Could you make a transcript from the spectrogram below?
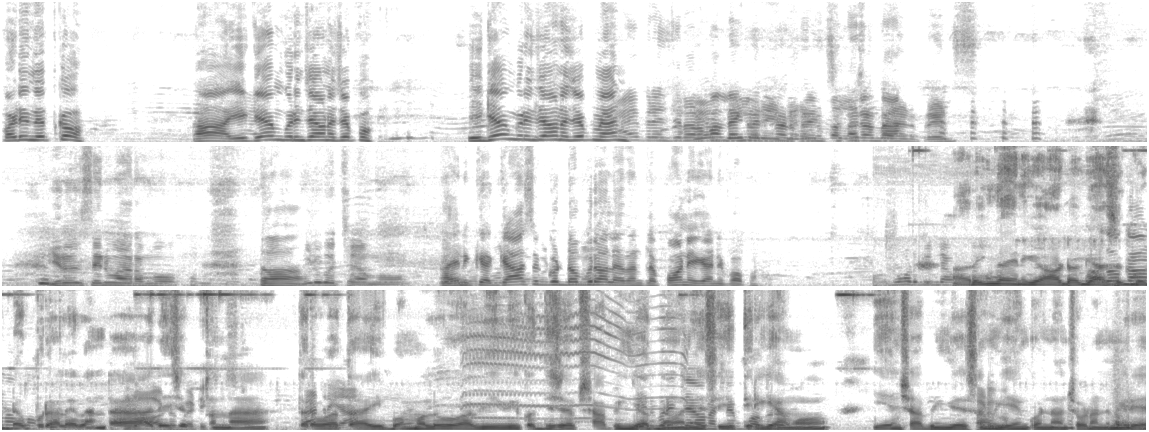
పడింది ఎత్తుకో ఆ, ఈ గేమ్ గురించి ఏమైనా చెప్పు ఈ గేమ్ గురించి ఏమైనా చెప్పు మ్యాన్ ఫ్రెండ్స్ ఇరవై రూపాయలు తగ్గిపెట్టినాడు ఫ్రెండ్స్ చూడండి. ఫ్రెండ్స్ ఈరోజు శనివారము. గుడికి వచ్చాము ఆయనకి గ్యాస్ కూడా డబ్బు రాలేదంటే పోనీ కానీ పాప. రింగ్ ఆయనకి ఆటో గ్యాస్ కూడా డబ్బు రాలేదంట అదే చెప్తున్నా. తర్వాత ఈ బొమ్మలు అవి ఇవి కొద్దిసేపు షాపింగ్ చేద్దాం అనేసి తిరిగాము. ఏం షాపింగ్ చేసాం ఏం కొన్నాం చూడండి మీరే.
